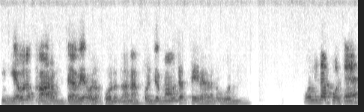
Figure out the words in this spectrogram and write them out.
நீங்கள் எவ்வளோ காரம் தேவையோ அவ்வளோ போடுங்க. நான் கொஞ்சமாக தான் செய்கிறேன் ஒன்று ஒன்று தான் போட்டேன்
